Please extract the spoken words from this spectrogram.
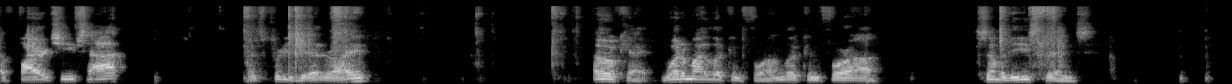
a fire chief's hat. That's pretty good, right? Okay, what am I looking for? I'm looking for uh, some of these things. I'm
